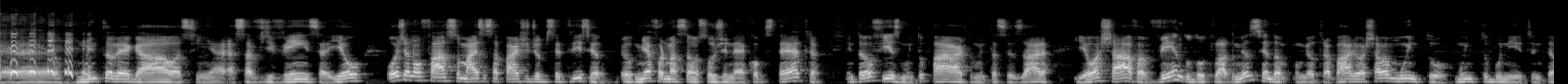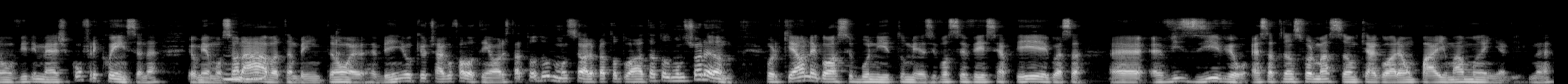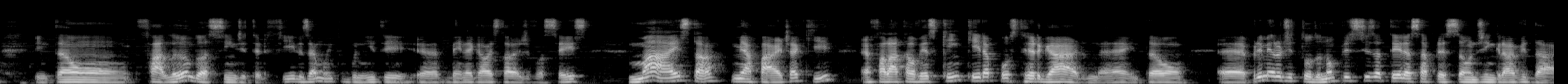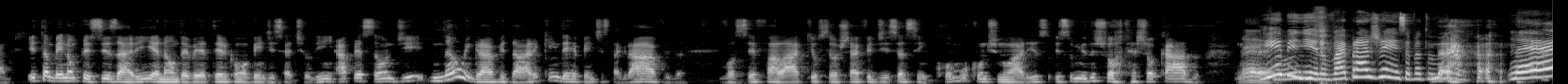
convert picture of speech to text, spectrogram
É muito legal, assim, essa vivência. E eu, Hoje eu não faço mais essa parte de obstetrícia. Eu, minha formação, eu sou gineco-obstetra, então eu fiz muito parto, muita cesárea, e eu achava, vendo do outro lado, mesmo sendo o meu trabalho, eu achava muito, muito bonito. Então, vira e mexe com frequência, né? Eu me emocionava uhum. também. Então, é, é, bem o que o Thiago falou. Tem horas que tá todo mundo, você olha para todo lado, tá todo mundo chorando. Porque é um negócio bonito mesmo. E você vê esse apego, essa é, é, visível essa transformação que agora é um pai e uma mãe ali, né? Então, falando assim de ter filhos, é muito bonito e é bem legal a história de vocês. Mas, tá, minha parte aqui é falar talvez quem queira postergar, né? Então, é, primeiro de tudo, não precisa ter essa pressão de engravidar. E também não precisaria, não deveria ter, como bem disse a Tulin, a pressão de não engravidar quem de repente está grávida você falar que o seu chefe disse assim, como continuar isso, isso me deixou até chocado. Né? É. Ih, menino, vai pra agência pra tu ver. né?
